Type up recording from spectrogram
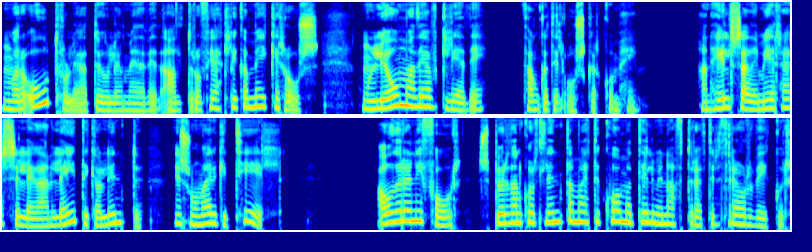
Hún var ótrúlega dögleg með við aldur og fekk líka mikið rós. Hún ljómaði af gleði þanga til Óskar kom heim. Hann heilsaði mér hressilega en leiti ekki á Lindu eins og hún væri ekki til. Áður en ég fór, spurðan hvort Linda mætti koma til mín aftur eftir þrjár vikur.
